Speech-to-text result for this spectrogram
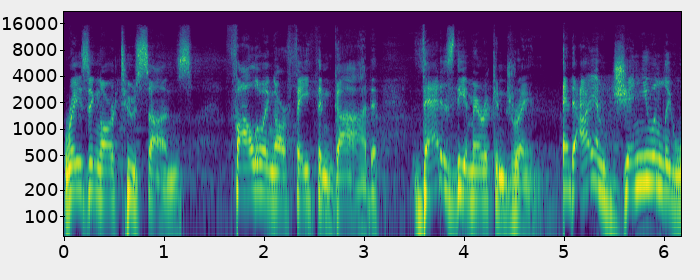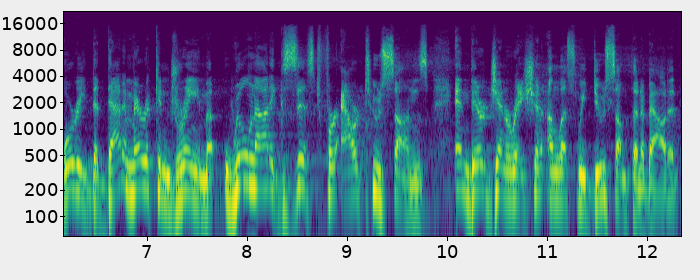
raising our two sons, following our faith in God. That is the American dream. And I am genuinely worried that that American dream will not exist for our two sons and their generation unless we do something about it.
